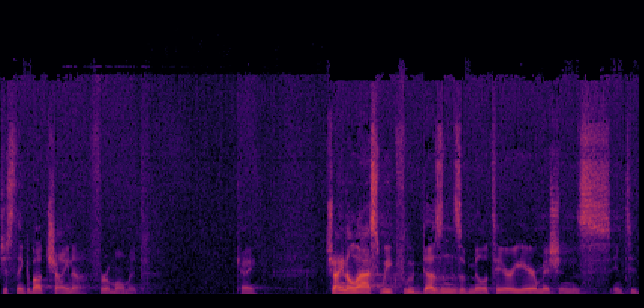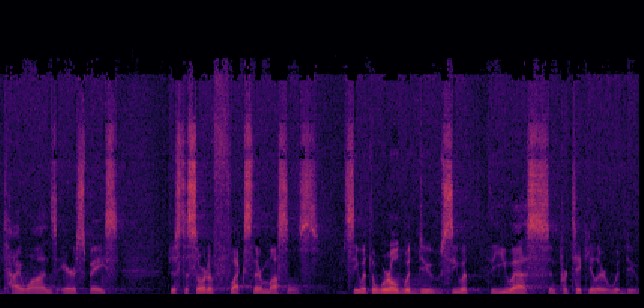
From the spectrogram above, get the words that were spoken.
just think about China for a moment. Okay? China last week flew dozens of military air missions into Taiwan's airspace just to sort of flex their muscles, see what the world would do, see what the U.S. in particular would do.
